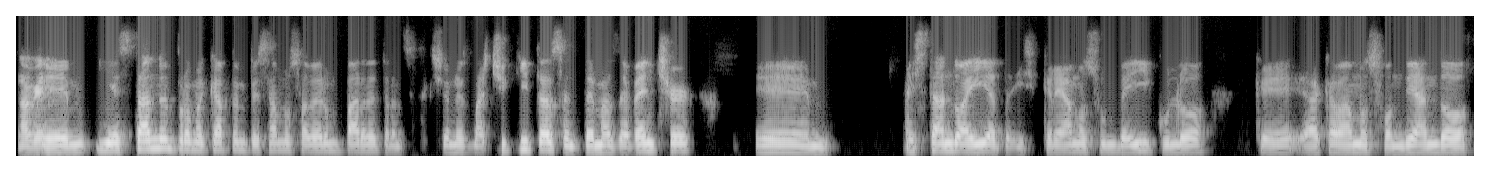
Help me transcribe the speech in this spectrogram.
Eh, y estando en Promecap empezamos a ver un par de transacciones más chiquitas en temas de venture. estando ahí, creamos un vehículo que acabamos fondeando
